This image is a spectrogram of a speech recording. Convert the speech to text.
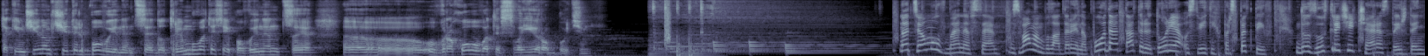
Таким чином, вчитель це дотримуватися і повинен це е, враховувати в своїй роботі. На цьому в мене все. З вами була Дарина Пода та територія освітніх перспектив. До зустрічі через тиждень.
